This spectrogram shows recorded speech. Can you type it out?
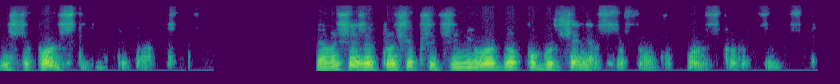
Jeszcze polskich na temat. Ja myślę, że to się przyczyniło do pogorszenia stosunków polsko-rosyjskich.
